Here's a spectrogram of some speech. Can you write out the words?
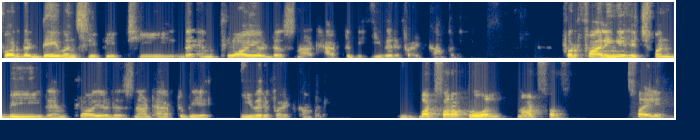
For the day one CPT, the employer does not have to be e-verified company. For filing a H1B, the employer does not have to be e-verified company but for approval, not for filing.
